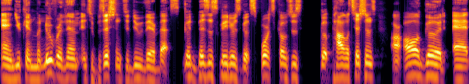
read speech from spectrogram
and you can maneuver them into position to do their best. Good business leaders, good sports coaches, good politicians are all good at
